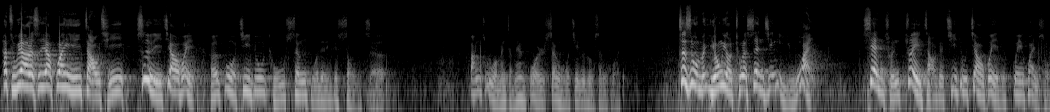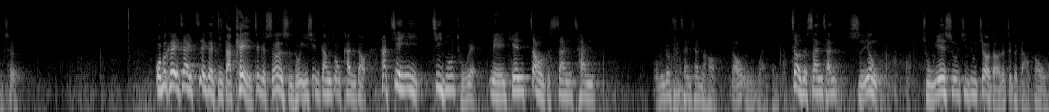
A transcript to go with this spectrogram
它主要的是要关于早期治理教会和过基督徒生活的一个守则。帮助我们怎么样过生活，基督徒生活的，这是我们拥有除了圣经以外，现存最早的基督教会的规范手册。我们可以在这个 Didache 这个十二使徒遗训当中看到，他建议基督徒呢每天照着三餐，我们都吃三餐嘛哈，早午晚餐，照着三餐使用主耶稣基督教导的这个祷告文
